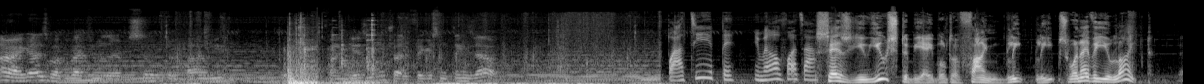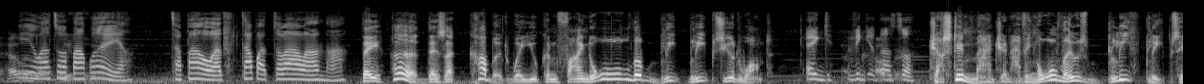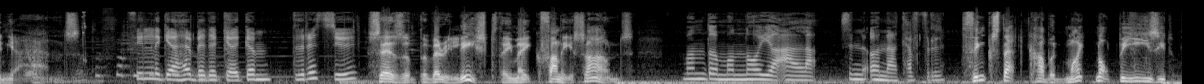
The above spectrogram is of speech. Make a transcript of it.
Alright guys, welcome back to another episode of Biomutant. Fun Gizmo, try to figure some things out. Says you used to be able to find bleep bleeps whenever you liked. The hell bleep? They heard there's a cupboard where you can find all the bleep bleeps you'd want egg. Just imagine having all those bleep bleeps in your hands. Says at the very least they make funny sounds. Thinks that cupboard might not be easy to...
